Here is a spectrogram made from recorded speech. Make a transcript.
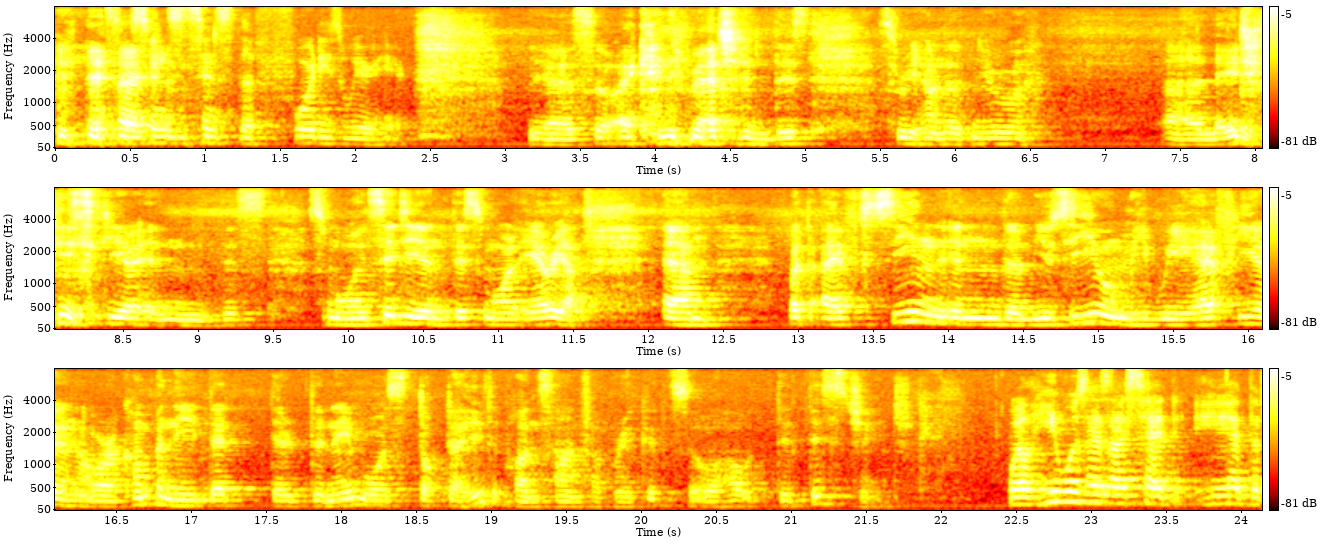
yeah, so since, since the 40s, we're here. yeah, so I can imagine this 300 new uh, ladies here in this small city in this small area. Um, but I've seen in the museum we have here in our company that the, the name was Dr. Hildebrand Zahnfabrik. So how did this change? Well, he was, as I said, he had the,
